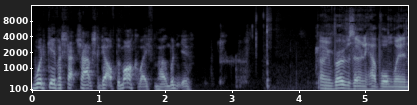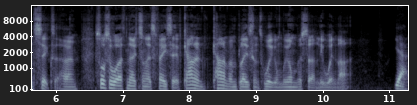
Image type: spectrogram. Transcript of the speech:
would give us that chance to get off the mark away from home, wouldn't you? I mean, Rovers only have one win in six at home. It's also worth noting, let's face it, if Canavan plays against Wigan, we almost certainly win that. Yeah,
